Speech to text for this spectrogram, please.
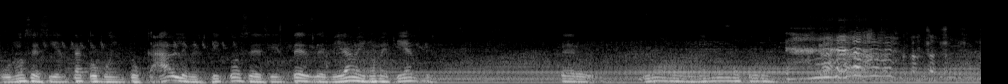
uno se sienta como intocable, me explico, se siente de mírame y no me tientes. Pero, mira, no, no, no,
